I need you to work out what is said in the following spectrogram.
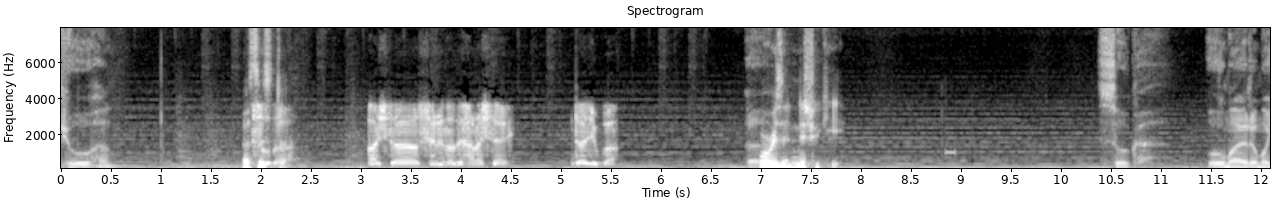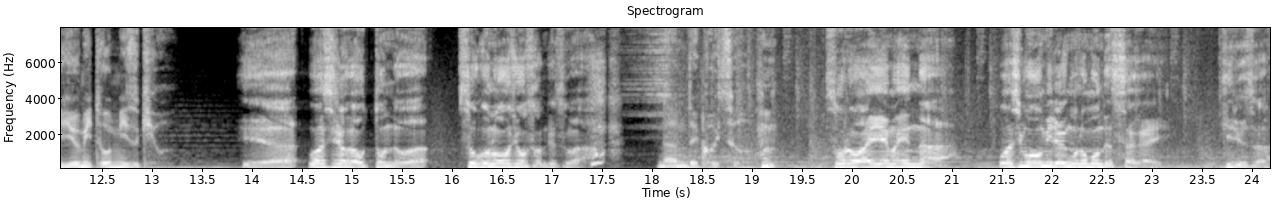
共犯？そう sister. だ。明日セレナで話したい。大丈夫か？Or is it Nishiki? そうか。お前らも弓と水木を。いやわしらが追っとんのはそこのお嬢さんですわ。なんでこいつを？それは言えまへんな。わしも近江連合のもんですさかい。桐生さん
